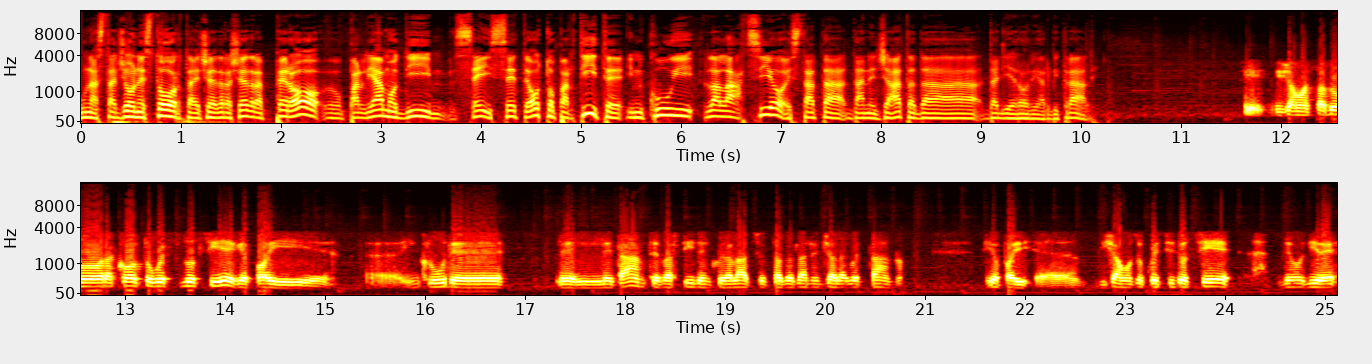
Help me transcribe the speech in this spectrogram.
una stagione storta, eccetera, eccetera, però eh, parliamo di 6, 7, 8 partite in cui la Lazio è stata danneggiata da, dagli errori arbitrali. Sì, diciamo è stato raccolto questo dossier che poi eh, include le, le, tante partite in cui la Lazio è stata danneggiata quest'anno. Io poi eh, diciamo su questi dossier devo dire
